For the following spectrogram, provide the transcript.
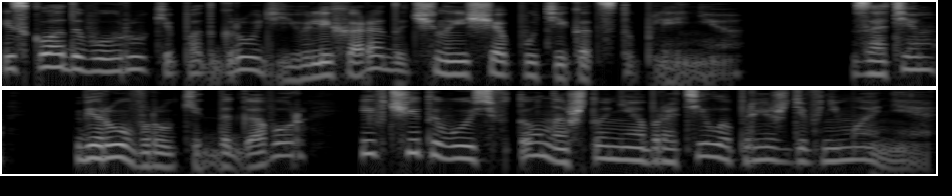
и складываю руки под грудью, лихорадочно ища пути к отступлению. Затем беру в руки договор и вчитываюсь в то, на что не обратила прежде внимания.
